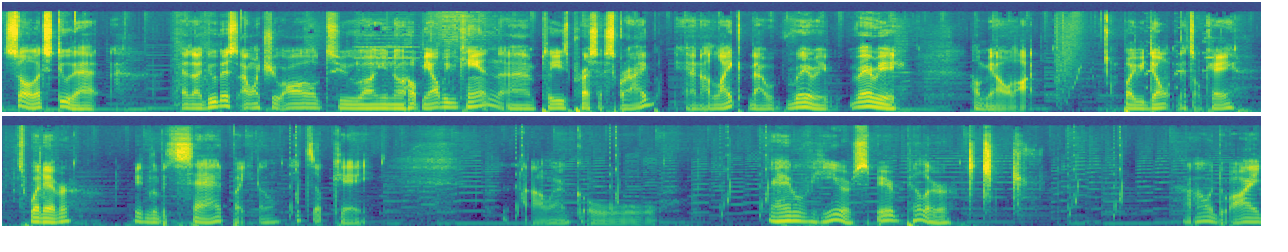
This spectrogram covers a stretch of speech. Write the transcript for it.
So let's do that. As I do this, I want you all to uh, you know help me out if you can. Uh, please press subscribe and a like. That would very very help me out a lot. But if you don't, that's okay. It's whatever. It's a little bit sad, but you know it's okay. I wanna go right over here, Spear Pillar. How do I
